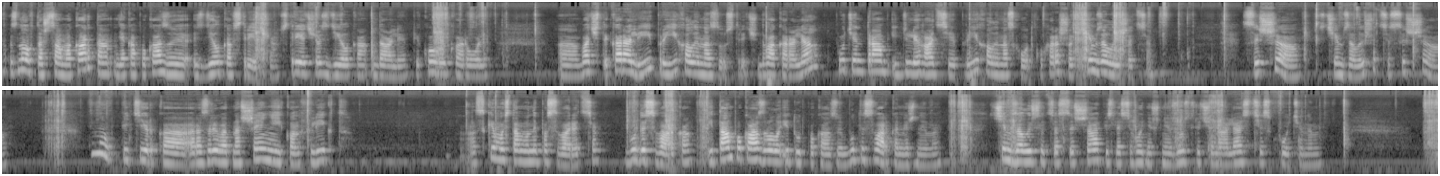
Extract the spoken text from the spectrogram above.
Знов та ж сама карта, яка показує зділка встреча. Встреча, зділка, далі, піковий король. Е, Бачите, королі приїхали на зустріч. Два короля, Путін, Трамп і делегації приїхали на сходку. Хорошо, з чим залишаться? США. З чим залишаться США? Ну, п'ятірка, розрив отношений, конфлікт. З кимось там вони посваряться. Буде сварка. І там показувало, і тут показує. Буде сварка між ними. Чим залишиться США після сьогоднішньої зустрічі на Алясці з Путіним?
